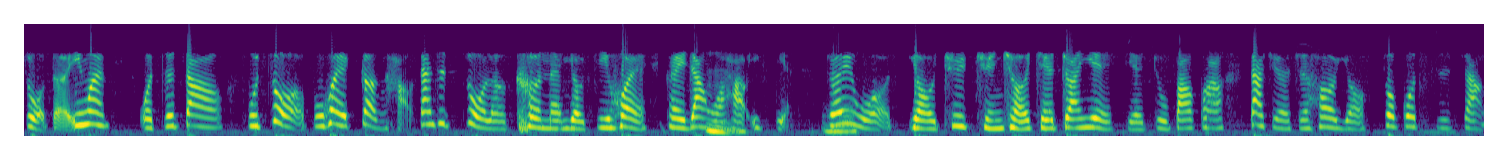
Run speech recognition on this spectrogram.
做的，因为我知道。不做不会更好，但是做了可能有机会可以让我好一点，所以我有去寻求一些专业协助，包括大学的时候有做过智障，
